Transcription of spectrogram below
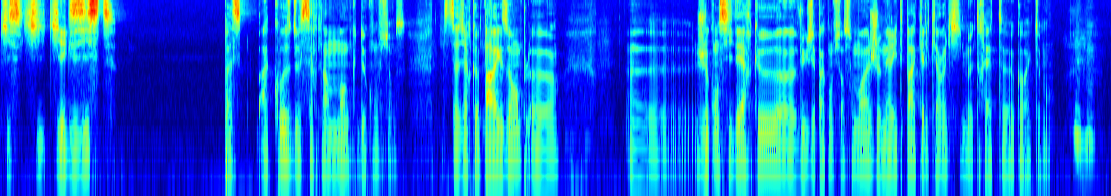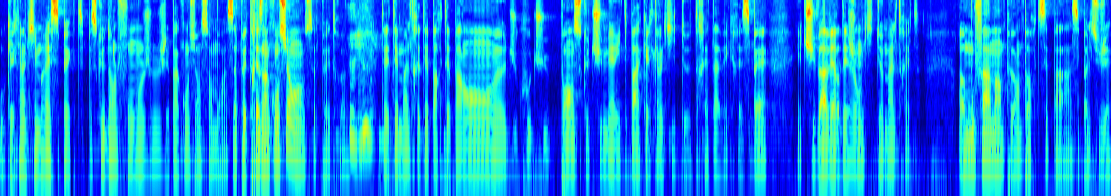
qui, existent parce, à cause de certains manques de confiance. C'est-à-dire que par exemple, je considère que vu que j'ai pas confiance en moi, je mérite pas quelqu'un qui me traite euh, Mhm. ou quelqu'un qui me respecte parce que dans le fond, je j'ai pas confiance en moi. Ça peut être très inconscient, hein, ça peut être euh, Mhm. T'as été maltraité par tes parents, euh, du coup tu penses que tu mérites pas quelqu'un qui te traite avec respect et tu vas vers des gens qui te maltraitent. Homme ou femme, hein, peu importe, c'est pas, c'est pas le sujet.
